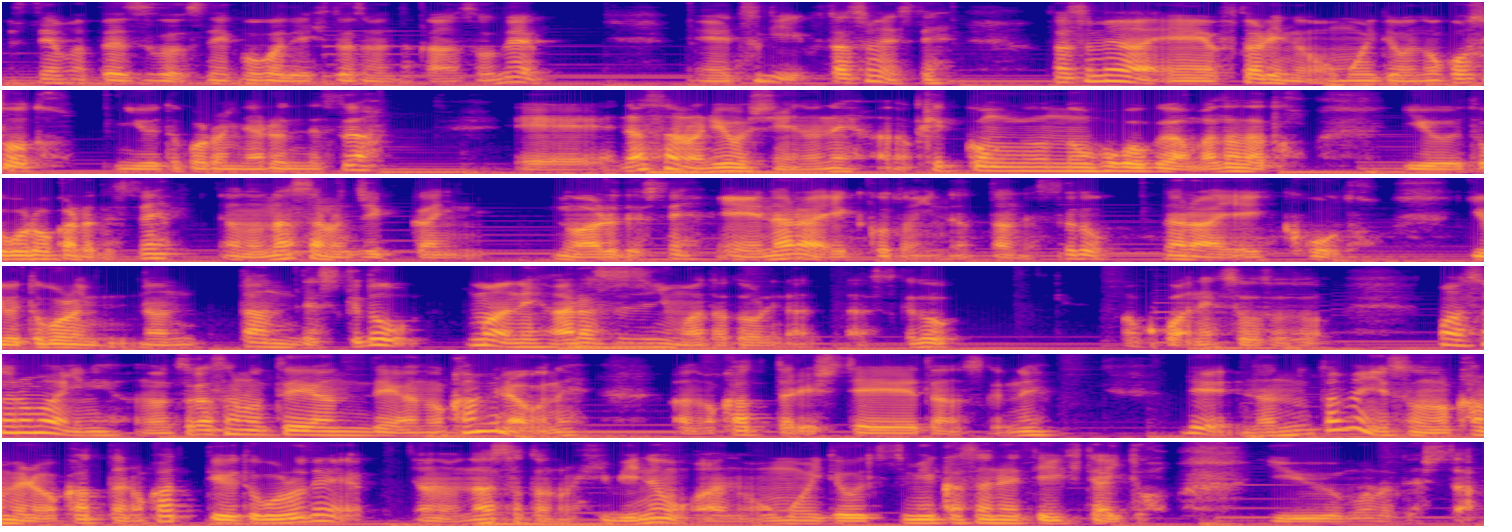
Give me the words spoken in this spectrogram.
ですね。またそうですね。ここで一つ目の感想で、えー、次、二つ目ですね。二つ目は、えー、二人の思い出を残そうというところになるんですが、えー、NASA の両親へのね、あの結婚の報告がまだだというところからですね、あの NASA の実家のあるですね、えー、奈良へ行くことになったんですけど、奈良へ行こうというところになったんですけど、まあね、あらすじにもあった通りだったんですけど、まあ、ここはね、そうそうそう。まあ、その前にね、あの、塚さんの提案で、あの、カメラをね、あの、買ったりしてたんですけどね。で、何のためにそのカメラを買ったのかっていうところで、あの、NASA との日々のあの思い出を積み重ねていきたいというものでした。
